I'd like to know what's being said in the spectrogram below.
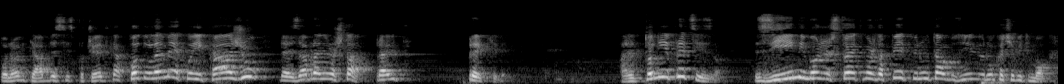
ponoviti abdest iz početka. Kod uleme koji kažu da je zabranjeno šta? Praviti prekide. Ali to nije precizno. Zimi možeš stojati možda pet minuta, ruka će biti mokra.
